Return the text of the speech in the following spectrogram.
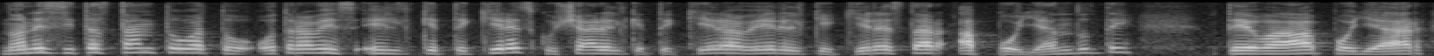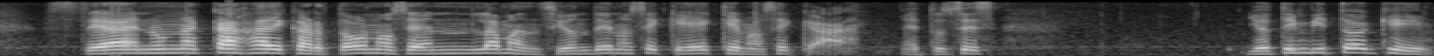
no necesitas tanto, vato. Otra vez, el que te quiera escuchar, el que te quiera ver, el que quiera estar apoyándote, te va a apoyar, sea en una caja de cartón o sea en la mansión de no sé qué, que no sé qué. Entonces, yo te invito a que,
